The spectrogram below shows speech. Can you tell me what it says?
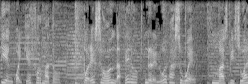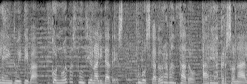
y en cualquier formato. Por eso Onda Cero renueva su web, más visual e intuitiva, con nuevas funcionalidades, buscador avanzado, área personal.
